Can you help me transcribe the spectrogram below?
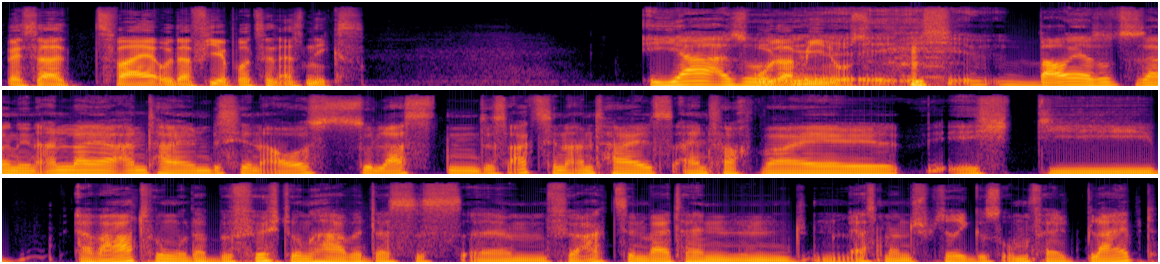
besser zwei oder vier Prozent als nichts. Ja, also Oder minus. Äh, ich baue ja sozusagen den Anleiheanteil ein bisschen aus zu Lasten des Aktienanteils, einfach weil ich die Erwartung oder Befürchtung habe, dass es ähm, für Aktien weiterhin erstmal ein schwieriges Umfeld bleibt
